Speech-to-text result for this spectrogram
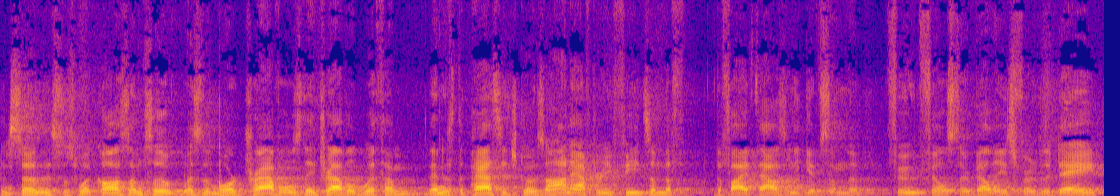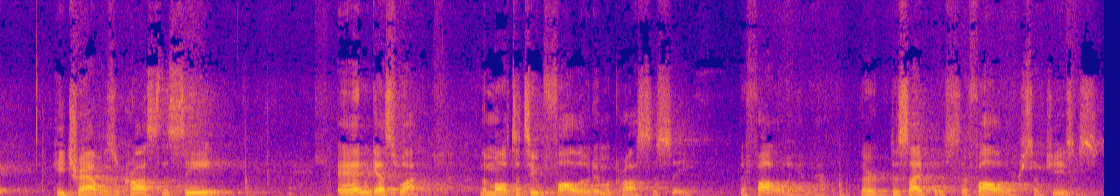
And so this is what caused them. So as the Lord travels, they traveled with him. Then as the passage goes on, after he feeds them the, the 5,000, he gives them the food, fills their bellies for the day. He travels across the sea. And guess what? The multitude followed him across the sea. They're following him now. They're disciples, they're followers of Jesus.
